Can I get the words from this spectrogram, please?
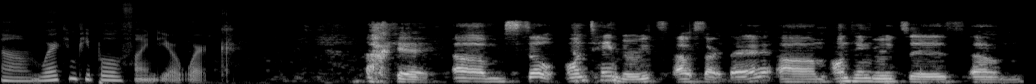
um, where can people find your work? Okay, um, so Untamed Roots, I'll start there. Um, Untamed Roots is um,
